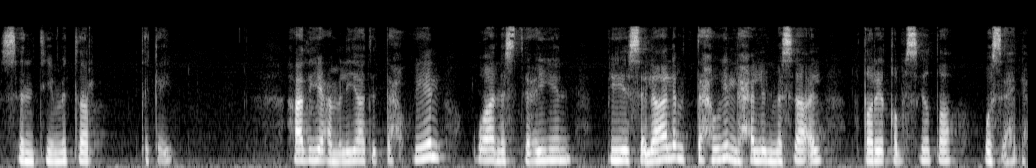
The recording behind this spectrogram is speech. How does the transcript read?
سنتيمتر تكعيب هذه عمليات التحويل ونستعين بسلالم التحويل لحل المسائل بطريقة بسيطة وسهلة.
